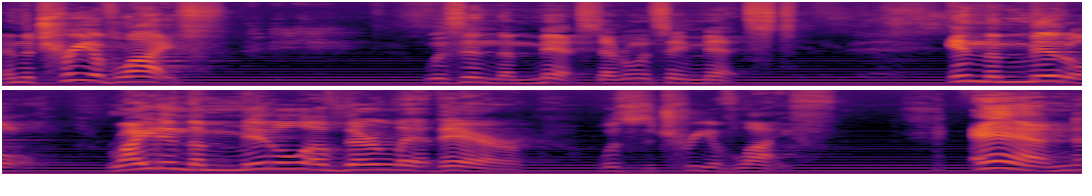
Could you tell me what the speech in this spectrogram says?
And the tree of life was in the midst. Everyone say midst. In the middle, right in the middle of their there was the tree of life. And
